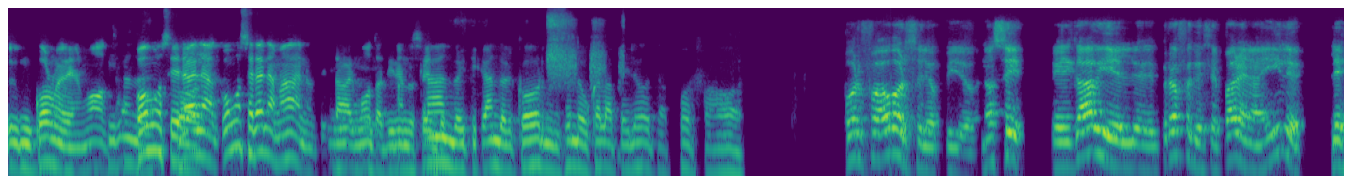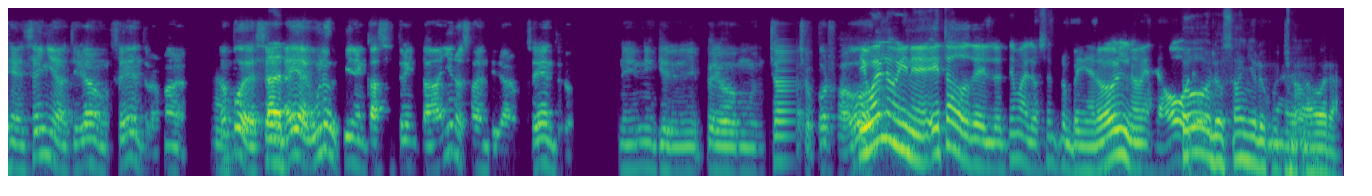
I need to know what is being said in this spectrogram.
un córner del Mota. Tirando ¿Cómo será, la, ¿Cómo será la mano que estaba el Mota tirando centro? Tirando y tirando el córner, yendo a buscar la pelota, por favor. Por favor, se los pido. No sé, el Gaby, el, el profe que se paren ahí, le- les enseña a tirar un centro, hermano. No Ah, puede ser. Hay algunos que tienen casi 30 años y no saben tirar un centro. Ni, ni pero, muchachos, por favor. Igual no viene, esto del tema de los centros en Peñarol no es de ahora. Todos los años lo escuchamos. Ahora,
